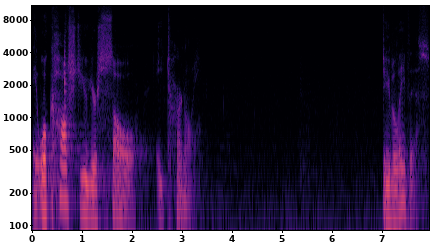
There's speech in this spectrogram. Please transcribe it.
It will cost you your soul eternally. Do you believe this?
